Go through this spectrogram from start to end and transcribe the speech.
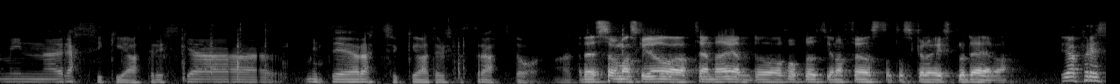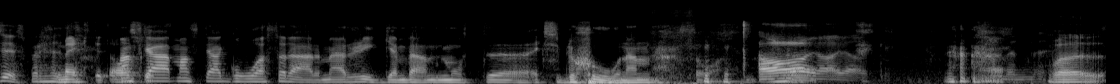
min rättspsykiatriska... Mitt rättspsykiatriska straff då. Alltså, Det är så man ska göra. Tända eld och hoppa ut genom fönstret och ska det explodera. Ja, precis. precis. Mäktigt Man ska, man ska gå sådär med ryggen vänd mot eh, explosionen. Så. Ja, ja, ja. Ja, men, Vad,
